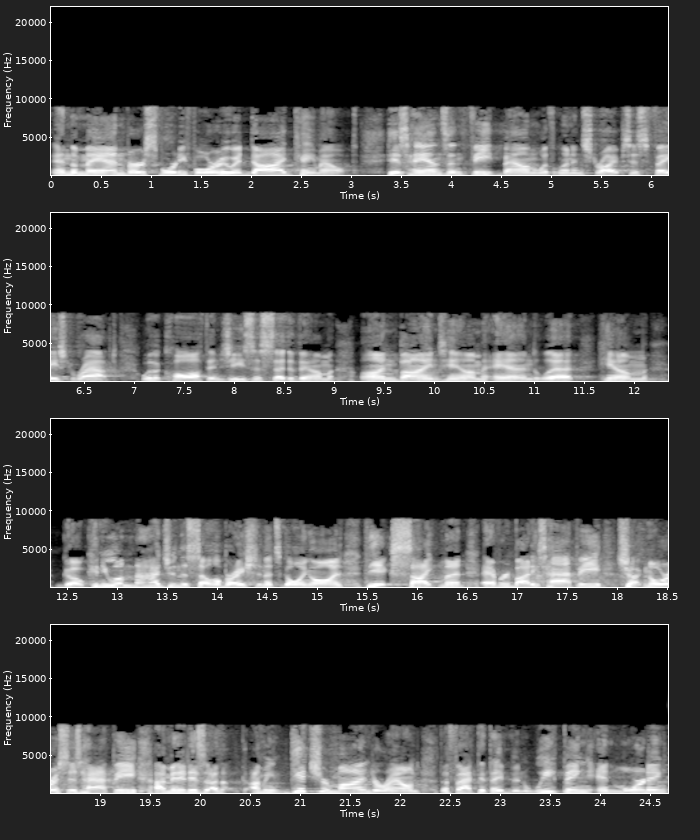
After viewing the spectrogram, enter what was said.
And the man, verse 44, who had died came out, his hands and feet bound with linen stripes, his face wrapped with a cloth. And Jesus said to them, Unbind him and let him go. Can you imagine the celebration that's going on? The excitement. Everybody's happy. Chuck Norris is happy. I mean, it is, an, I mean, get your mind around the fact that they've been weeping and mourning.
